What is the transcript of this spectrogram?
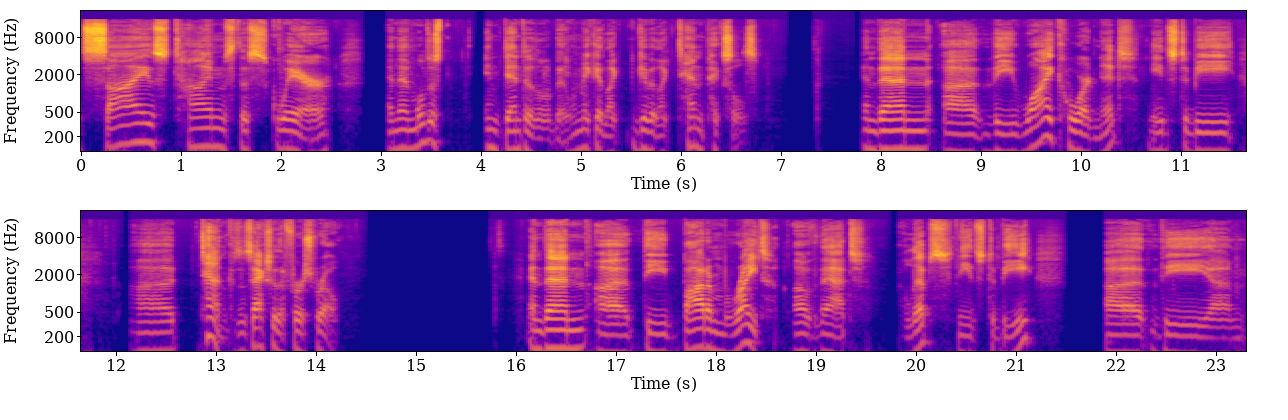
size times the square, and then we'll just indent it a little bit. We'll make it like, give it like 10 pixels. And then uh, the y coordinate needs to be uh, 10 because it's actually the first row. And then uh, the bottom right of that ellipse needs to be uh, the, um,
